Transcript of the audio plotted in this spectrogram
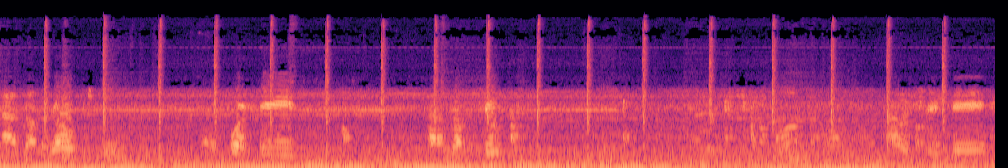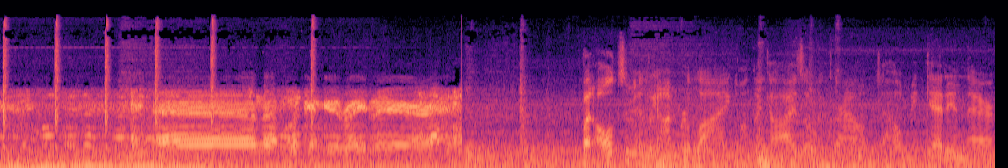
Hands on the rope. Four feet. Hands on the chute. Another three feet. And that's looking good right there. But ultimately, I'm relying on the guys on the ground to help me get in there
